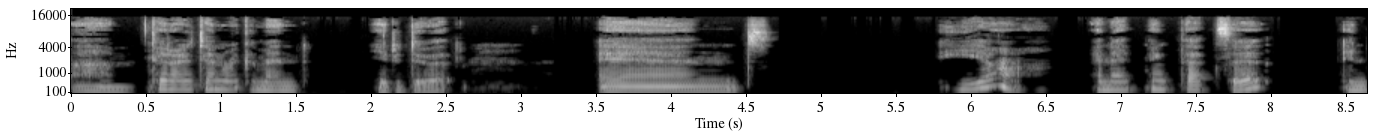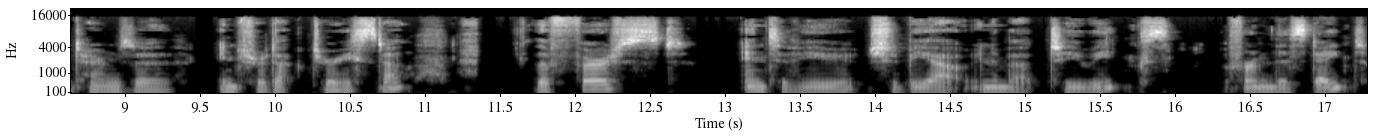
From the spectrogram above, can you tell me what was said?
Um, 10 out of 10 recommend you to do it. And yeah, and I think that's it in terms of introductory stuff. The first interview should be out in about two weeks from this date.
